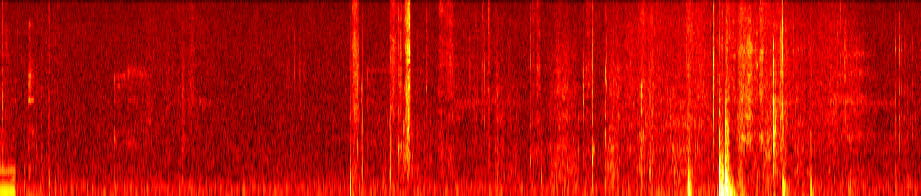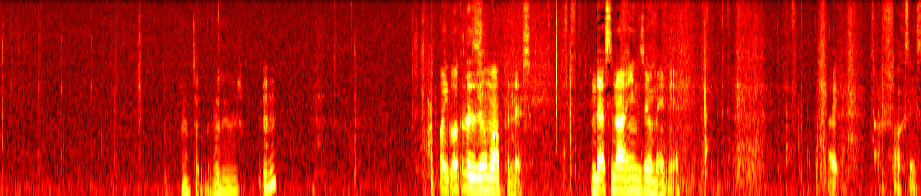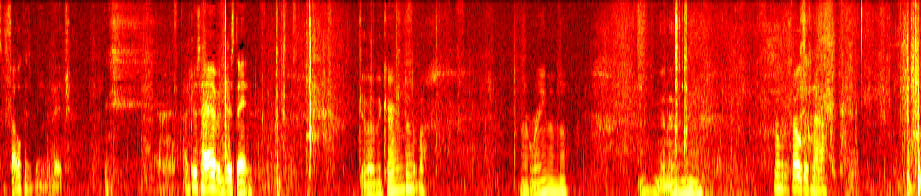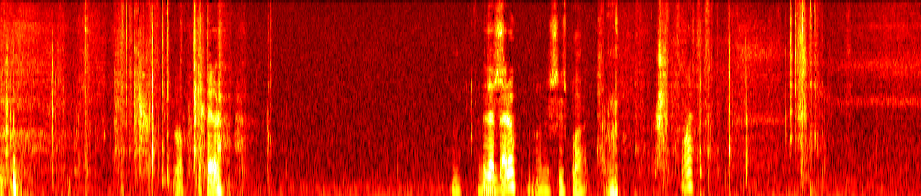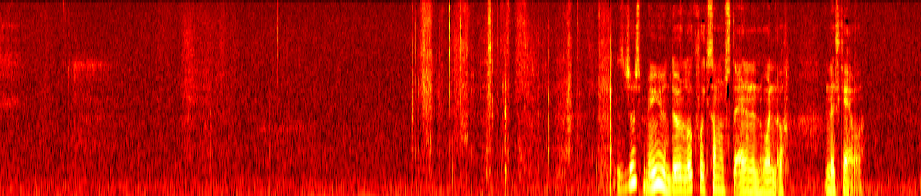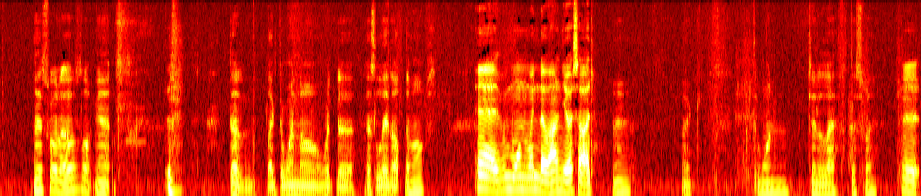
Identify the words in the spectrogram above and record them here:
I'll take the videos. Mm-hmm. Like, look at the zoom up in this. That's not even zoom in yet. Like, oh, fuck's sake, the focus being a bitch. I just have it just in. Get out of the car and do it, but not raining though. Get out of there. Look at the focus now. Look, look at it. Is that better? Oh, she's black. What? It's just me and dude. It looks like someone standing in the window in this camera. That's what I was looking at. the like the window with the that's lit up the most. Yeah, one window on your side. Yeah. Like the one to the left this way. Uh,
